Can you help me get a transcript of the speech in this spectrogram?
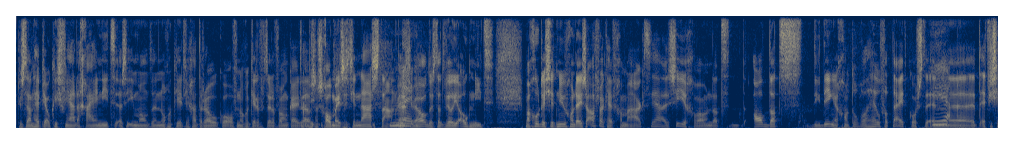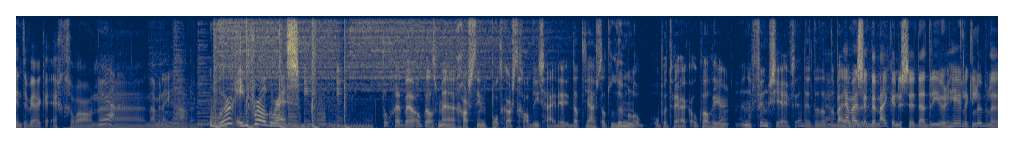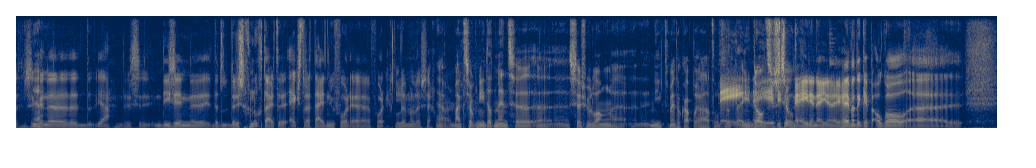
Dus dan heb je ook iets van, ja, dan ga je niet als iemand eh, nog een keertje gaat roken of nog een keer de telefoon kijkt, daar is een schoolmeestertje naast staan, weet je wel. Dus dat wil je ook niet. Maar goed, als je het nu gewoon deze afspraak heeft gemaakt, ja, dan zie je gewoon dat al dat die dingen gewoon toch wel heel veel tijd kosten en Ja. eh, het efficiënte werken echt gewoon eh, Ja. naar beneden halen. Work in progress. Toch hebben we ook wel eens met gasten in de podcast gehad. Die zeiden dat juist dat lummelen op, op het werk ook wel weer een functie heeft. Hè? Dat, dat, Ja, bij ja, maar ze- bij mij kunnen ze na drie uur heerlijk lummelen. Ze Ja. kunnen, eh, ja, dus in die zin, eh, dat, er is genoeg tijd, eh, extra tijd nu voor, voor echt lummelen, zeg ja, maar. maar het is ook niet dat mensen zes uur lang niet met elkaar praten. Of dat nee, één nee, dood nee, nee, nee, nee, nee, nee. Want ik heb ook wel...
